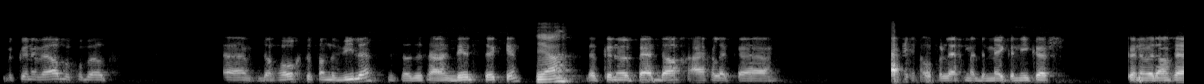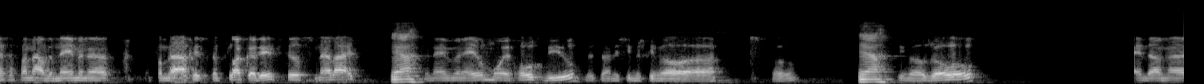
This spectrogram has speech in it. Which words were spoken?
We kunnen wel bijvoorbeeld uh, de hoogte van de wielen, dus dat is eigenlijk dit stukje. Ja. Dat kunnen we per dag eigenlijk uh, in overleg met de mechaniekers. Kunnen we dan zeggen van nou, we nemen uh, vandaag is het een vlakke rit, veel snelheid. Ja. Dan nemen we een heel mooi hoog wiel. Dus dan is hij misschien wel, uh, zo. Ja. Misschien wel zo hoog. En dan uh,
